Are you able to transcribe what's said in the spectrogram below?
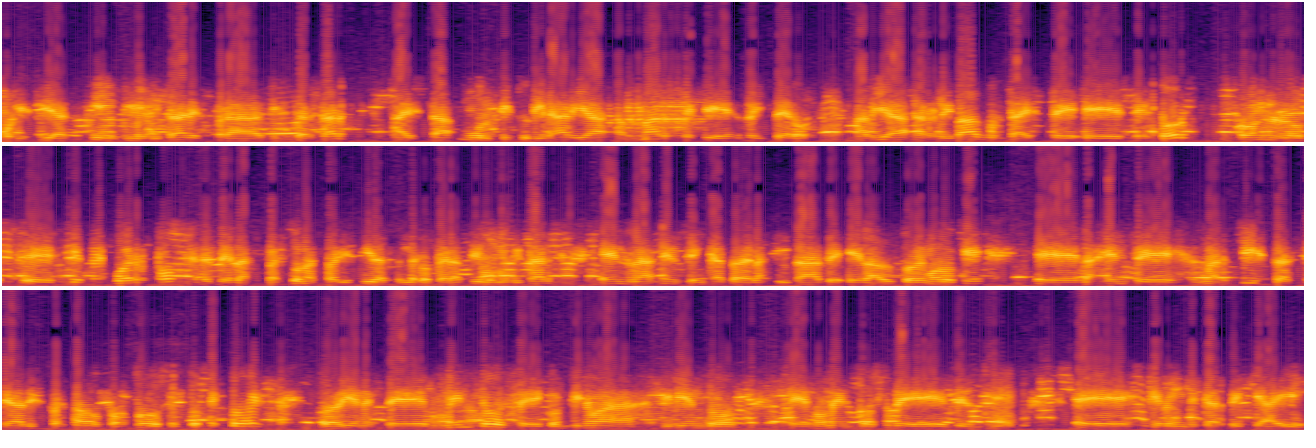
policías y militares para dispersar a esta multitudinaria marcha que, reitero, había arribado hasta este eh, sector con los siete cuerpos de las personas fallecidas en el operativo militar en la ensencata de la ciudad de El Alto. De modo que la gente marchista se ha dispersado por todos estos sectores. Todavía en este momento se continúa viviendo eh, momentos de tensión. Eh, quiero indicarte que hay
